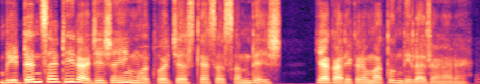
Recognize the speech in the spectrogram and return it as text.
ब्रिटनसाठी राजेशाही महत्त्वाचे असल्याचा संदेश या कार्यक्रमातून दिला जाणार आहे.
